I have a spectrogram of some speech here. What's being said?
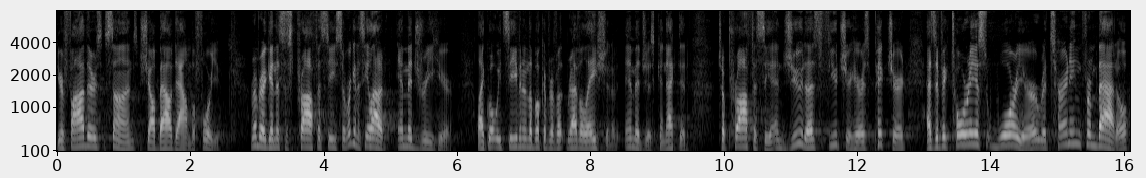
Your father's sons shall bow down before you. Remember, again, this is prophecy, so we're going to see a lot of imagery here, like what we'd see even in the book of Revelation, of images connected to prophecy. And Judah's future here is pictured as a victorious warrior returning from battle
